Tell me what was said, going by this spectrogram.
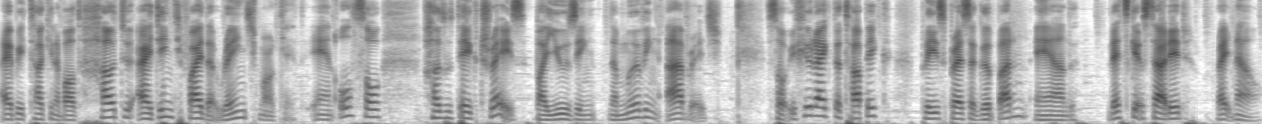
I'll be talking about how to identify the range market and also how to take trades by using the moving average. So if you like the topic, please press a good button and let's get started right now.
